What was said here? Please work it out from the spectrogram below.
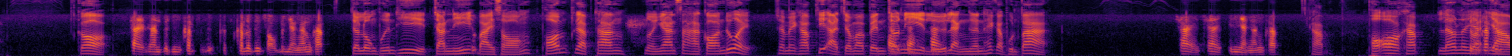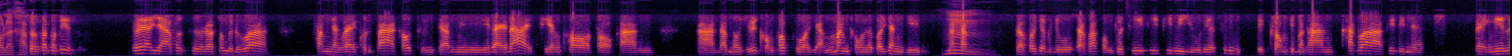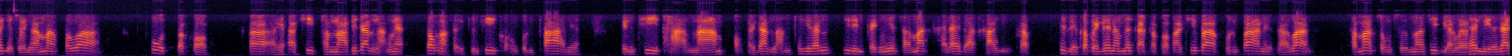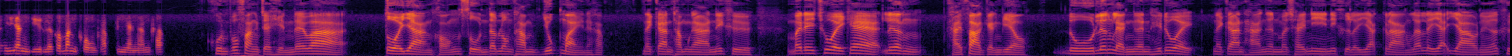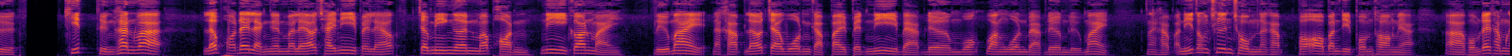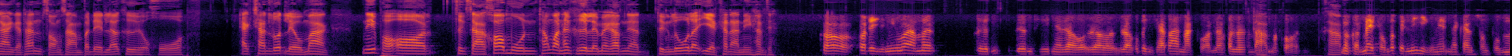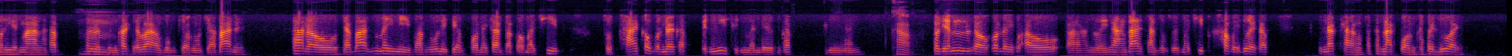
ก็ใช่นั่นเป็นขั้นขั้นตอนที่สองเป็นอย่างนั้นครับ จะลงพื้นที่จันทร์นี้บ่ายสองพร้อมกับทางหน่วยงานสหกรณ์ด้วยใช่ไหมครับ ที่อาจจะมาเป็นเจ้าหนี้ใช่ใช่หรือแหล่งเงินให้กับคุณป้า ใช่ใช่เป็นอย่างนั้นครับ ครับพออครับ แล้วระยะยาวล่ะครับส่วนขั้นตอนที่ระยะยาวก็คือเราต้องไปดูว่า ทำอย่างไรคุณป้าเขาถึงจะมีรายได้เพียงพอต่อการอ่าดำรงชีวิตของครอบครัวอย่างมั่นคงแล้วก็ยั่งยืนนะครับอืมเราก็จะไปดูสภาพของพื้นที่ที่ที่มีอยู่เนี่ยซึ่งติดคลองจิมทานคาดว่าที่ดินเนี่ยแปลงนี้น่าจะสวยงามมาก เพราะว่าผู้ประกอบอ่าอาชีพทำนาที่ด้านหลังเนี่ยต้องอาศัยพื้นที่ของคุณป้าเนี่ยเป็นที่ผ่านน้ำออกไปด้านหลังเพราะฉะนั้นที่ดินแปลงนี้สามารถขายได้ราคาอยู่ครับ ที่เหลือก็ไปแนะนำเรื่องการประกอบอาชีพว่าคุณป้าเนี่ยสามารถสามารถส่งเสริมอาชีพอย่างไรให้มีรายได้ที่ยั่งยืนแล้วก็มั่นคงครับเป็นอย่างนั้นครับ คุณผู้ฟังจะเห็นได้ว่าตัวอย่างของศูนย์ดำรงธรรมยุคใหม่นะครับ ในการทำงานนี่คือ ไม่ได้ช่วยแค่เรื่องขายฝากอย่างเดียว ดูเรื่องแหล่งเงินให้ด้วย ในการหาเงินมาใช้หนี้นี่คือระยะกลางและระยะยาวเนี่ยก็คือ คิดถึงขั้นว่า แล้วพอได้แหล่งเงินมาแล้วใช้หนี้ไปแล้ว จะมีเงินมาผ่อนหนี้ก้อนใหม่ หรือไม่นะครับ แล้วจะวนกลับไปเป็นหนี้แบบเดิมวังวนแบบเดิมหรือไม่ นะครับอันนี้ต้องชื่นชมนะครับผอ.บัณฑิตพรหมทองเนี่ยอ่าผมได้ทำงานกับท่าน2อสามประเด็นแล้วคือโอ้โห action รวดเร็วมาก นี่ ผอ.ศึกษาข้อมูลทั้งวันทั้งคืนเลยไหมครับเนี่ยถึงรู้ละเอียดขนาดนี้ครับเนี่ยก็ก็ได้อย่างนี้ว่าเมื่อเดิมเดิมทีเนี่ยเราเราเราก็เป็นชาวบ้านมาก่อนแล้วก็ลำบากมาก่อนครับเมื่อก่อนแม่ผมก็เป็นหนี้อย่างนี้ในการส่งผมมาเรียนมานะครับอืมก็เลยถึงเข้าใจว่าวงจรของชาวบ้านเนี่ยถ้าเราชาวบ้านไม่มีความรู้หรือเพียงพอในการประกอบอาชีพ สุดท้ายก็วนไปกับเป็นหนี้สินเหมือนเดิมครับเป็นอย่างนั้น ครับเพราะฉะนั้นเราก็เลยเอาอ่าหน่วยงานด้านการส่งเสริมอาชีพเข้าไปด้วยครับคือนักทางพัฒนากรเข้าไปด้วย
